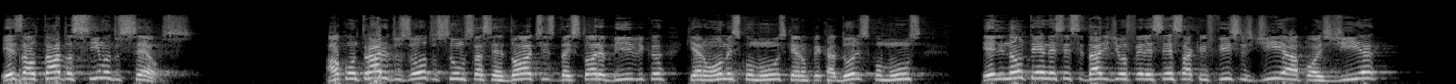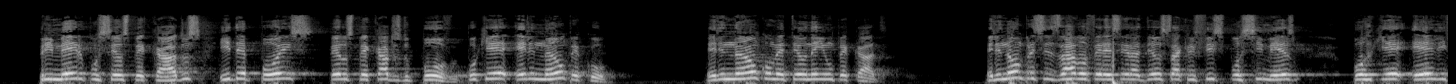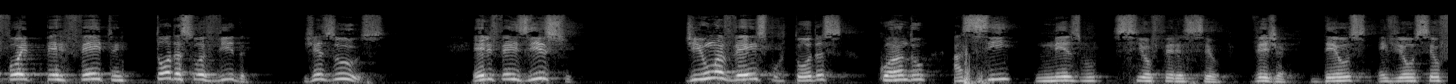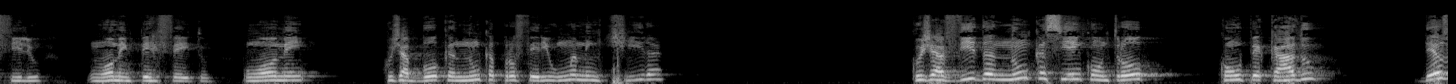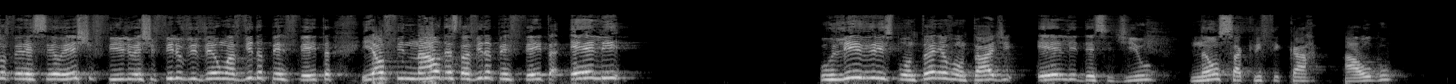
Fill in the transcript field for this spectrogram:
exaltado acima dos céus. Ao contrário dos outros sumos sacerdotes da história bíblica, que eram homens comuns, que eram pecadores comuns, ele não tem a necessidade de oferecer sacrifícios dia após dia, primeiro por seus pecados e depois pelos pecados do povo, porque ele não pecou. Ele não cometeu nenhum pecado. Ele não precisava oferecer a Deus sacrifício por si mesmo, porque ele foi perfeito em toda a sua vida. Jesus. Ele fez isso de uma vez por todas, quando a si mesmo se ofereceu. Veja, Deus enviou o seu filho um homem perfeito, um homem cuja boca nunca proferiu uma mentira, cuja vida nunca se encontrou com o pecado. Deus ofereceu este filho, este filho viveu uma vida perfeita, e ao final desta vida perfeita, ele, por livre e espontânea vontade, ele decidiu não sacrificar algo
